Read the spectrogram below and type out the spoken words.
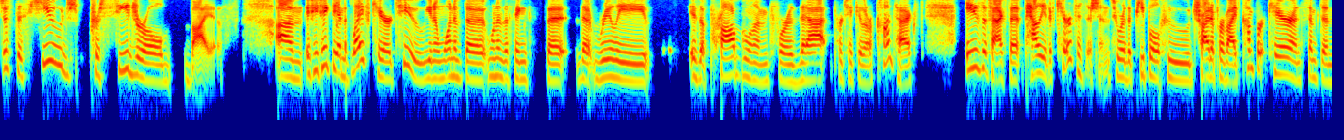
just this huge procedural bias. Um, if you take the end of life care too, you know one of the one of the things that that really is a problem for that particular context is the fact that palliative care physicians, who are the people who try to provide comfort care and symptom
